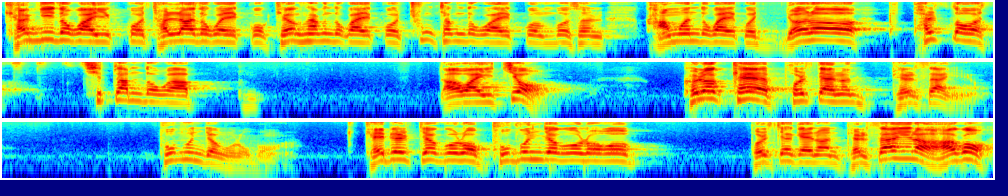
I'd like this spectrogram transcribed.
경기도가 있고 전라도가 있고 경상도가 있고 충청도가 있고 무슨 강원도가 있고 여러 팔도 13도가 나와 있죠. 그렇게 볼 때는 별상이요. 부분적으로 보면 개별적으로 부분적으로 볼 적에는 별상이라 하고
